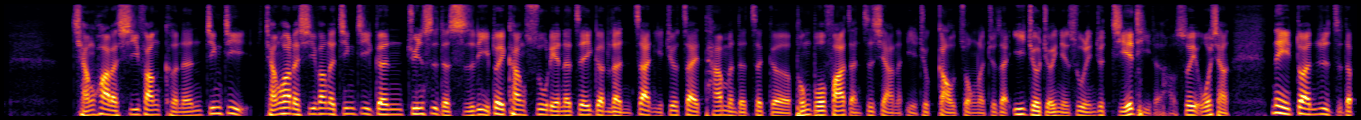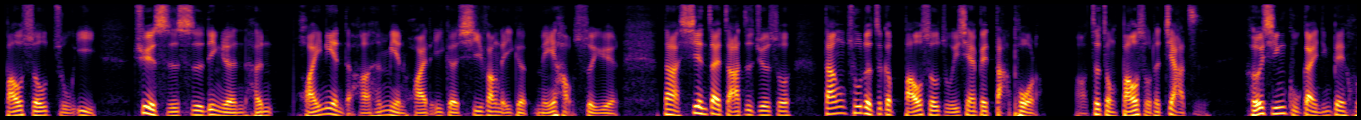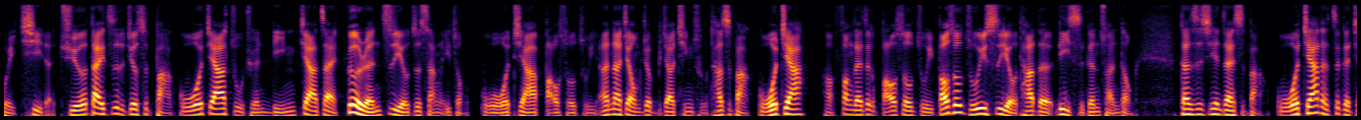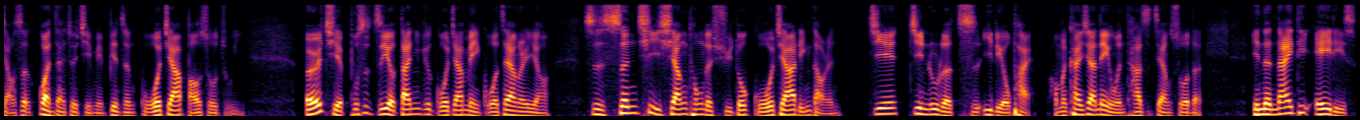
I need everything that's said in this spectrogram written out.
强化了西方可能经济，强化了西方的经济跟军事的实力，对抗苏联的这一个冷战，也就在他们的这个蓬勃发展之下呢，也就告终了。就在一九九一年，苏联就解体了哈。所以我想那一段日子的保守主义，确实是令人很怀念的哈，很缅怀的一个西方的一个美好岁月。那现在杂志就是说，当初的这个保守主义现在被打破了啊，这种保守的价值。核心骨干已经被毁弃了，取而代之的就是把国家主权凌驾在个人自由之上的一种国家保守主义啊。那这样我们就比较清楚，他是把国家啊放在这个保守主义，保守主义是有它的历史跟传统，但是现在是把国家的这个角色冠在最前面，变成国家保守主义，而且不是只有单一个国家美国这样而已哦，是生气相通的许多国家领导人皆进入了此一流派。我们看一下内文，他是这样说的：In the 1980s。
